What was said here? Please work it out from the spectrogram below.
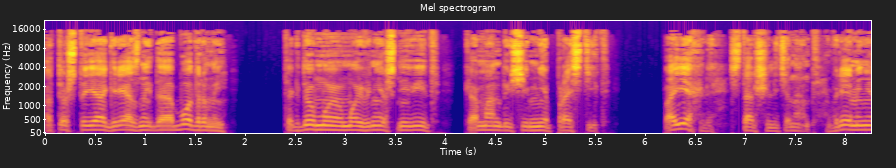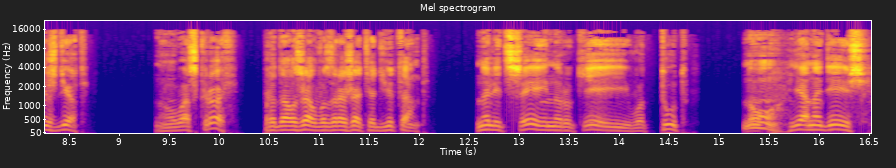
А то, что я грязный да ободранный, так думаю, мой внешний вид командующий мне простит. Поехали, старший лейтенант. Время не ждет. Но у вас кровь, продолжал возражать адъютант на лице и на руке, и вот тут. Ну, я надеюсь,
